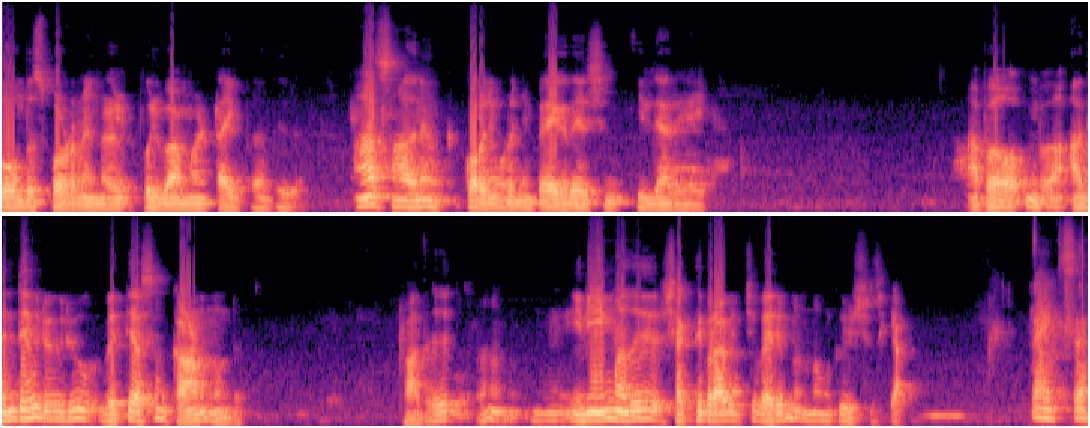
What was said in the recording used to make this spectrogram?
ബോംബ് സ്ഫോടനങ്ങൾ പുൽവാമ ടൈപ്പ് അത് ആ സാധനം കുറഞ്ഞു കുറഞ്ഞ് ഇപ്പോൾ ഏകദേശം ഇല്ലാതെയായി. അപ്പോൾ അതിന്റെ ഒരു ഒരു വ്യത്യാസം കാണുന്നുണ്ട്. അപ്പം അത് ഇനിയും അത് ശക്തി പ്രാപിച്ച് വരുമെന്ന് എന്ന് നമുക്ക് വിശ്വസിക്കാം. താങ്ക്സ് സർ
